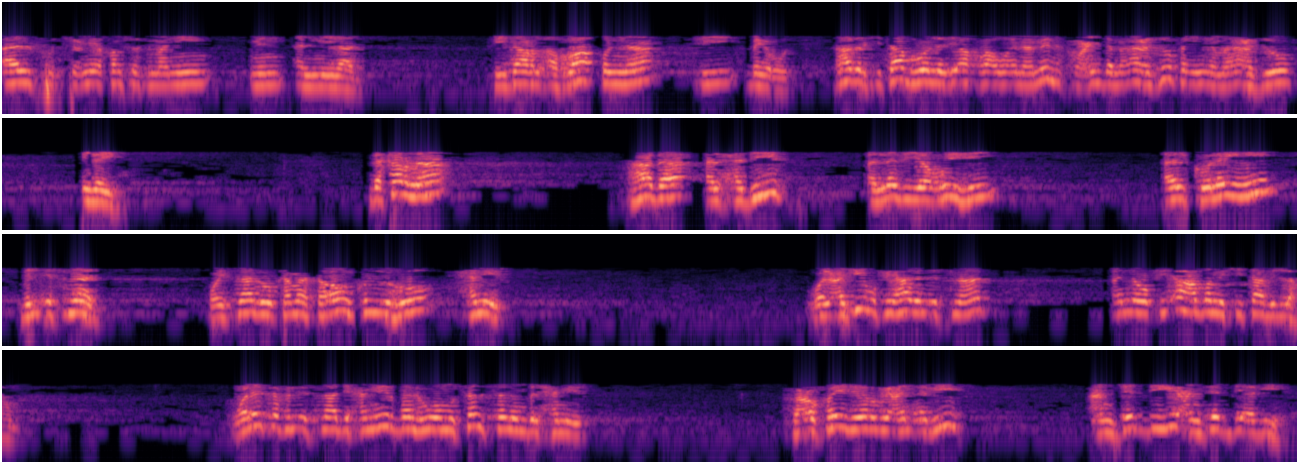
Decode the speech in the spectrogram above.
1985 من الميلاد في دار الأضواء قلنا في بيروت. هذا الكتاب هو الذي أقرأ أنا منه وعندما أعزو فإنما أعزو إليه. ذكرنا هذا الحديث الذي يرويه الكليني بالإسناد وإسناده كما ترون كله حنيف والعجيب في هذا الإسناد أنه في أعظم كتاب لهم. وليس في الإسناد حمير بل هو مسلسل بالحمير. فعفير يروي عن أبيه عن جده عن جد أبيه.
